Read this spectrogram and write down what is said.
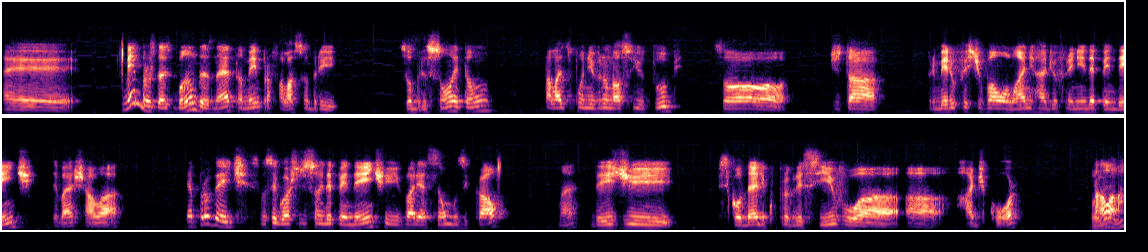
é, membros das bandas, né, também para falar sobre, sobre o som. Então, tá lá disponível no nosso YouTube. Só digitar primeiro Festival Online Radiofrenia Independente, você vai achar lá. E aproveite. Se você gosta de som independente e variação musical, né, desde psicodélico progressivo a, a hardcore, tá lá.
